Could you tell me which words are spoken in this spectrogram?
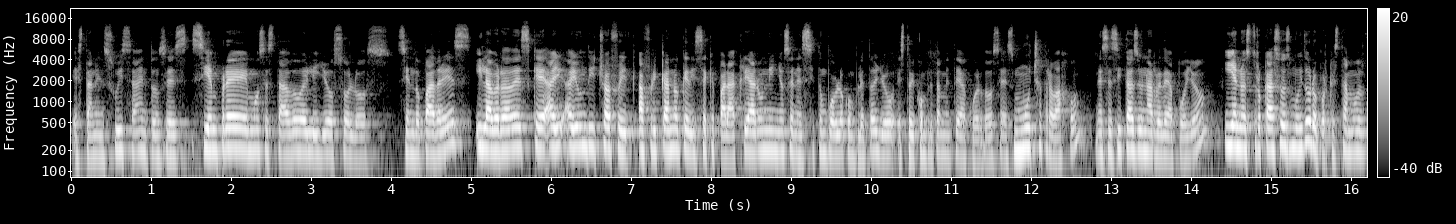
están en Suiza, entonces siempre hemos estado él y yo solos siendo padres. Y la verdad es que hay, hay un dicho africano que dice que para criar un niño se necesita un pueblo completo. Yo estoy completamente de acuerdo. O sea, es mucho trabajo. Necesitas de una red de apoyo. Y en nuestro caso es muy duro porque estamos,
